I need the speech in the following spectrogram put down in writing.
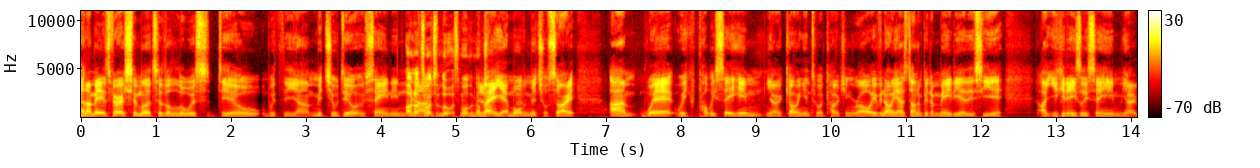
And I mean, it's very similar to the Lewis deal with the um, Mitchell deal we've seen in. Oh, not so um, much Lewis, more than Oh, Mitchell. mate, yeah, more than Mitchell. Sorry, um, where we could probably see him, you know, going into a coaching role. Even though he has done a bit of media this year, uh, you could easily see him, you know,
